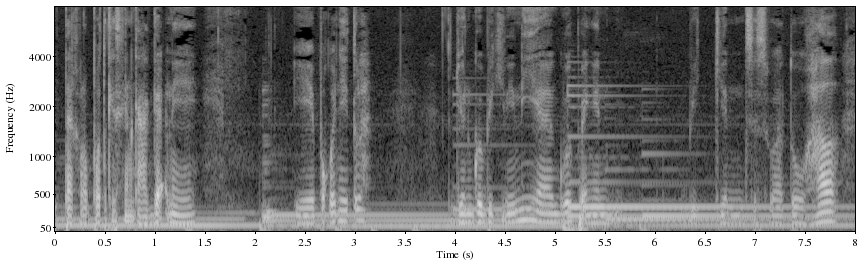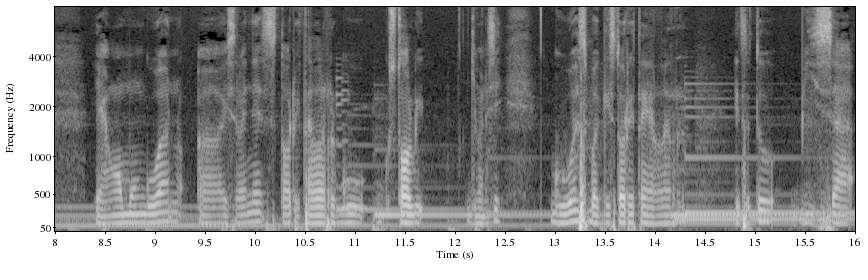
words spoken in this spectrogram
kita. Kalau podcast kan kagak nih. Ya pokoknya itulah. Tujuan gue bikin ini ya gue pengen bikin sesuatu hal yang ngomong gue uh, istilahnya storyteller gue story gimana sih? Gue sebagai storyteller itu tuh bisa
